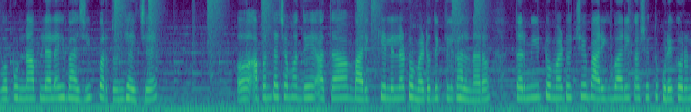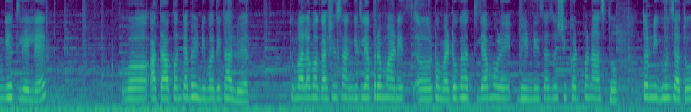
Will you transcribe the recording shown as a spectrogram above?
व पुन्हा आपल्याला ही भाजी परतून घ्यायची आहे. आपण त्याच्यामध्ये आता बारीक केलेला टोमॅटो देखील घालणार तर मी टोमॅटोचे बारीक बारीक असे तुकडे करून घेतलेले आहेत. व आता आपण त्या भेंडीमध्ये घालूयात. तुम्हाला मगाशी सांगितल्याप्रमाणेच टोमॅटो घातल्यामुळे भेंडीचा जो चिकटपणा असतो तो निघून जातो.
